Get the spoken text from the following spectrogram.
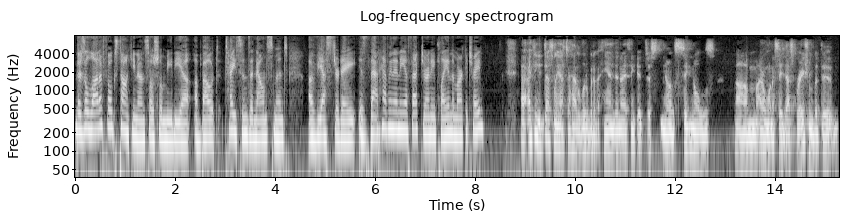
There's a lot of folks talking on social media about Tyson's announcement of yesterday. Is that having any effect or any play in the market trade? I think it definitely has to have a little bit of a hand in. I think it just you know signals. Um, I don't want to say desperation, but the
